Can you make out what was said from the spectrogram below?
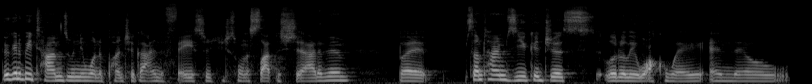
there are going to be times when you want to punch a guy in the face or you just want to slap the shit out of him, but sometimes you could just literally walk away and they'll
